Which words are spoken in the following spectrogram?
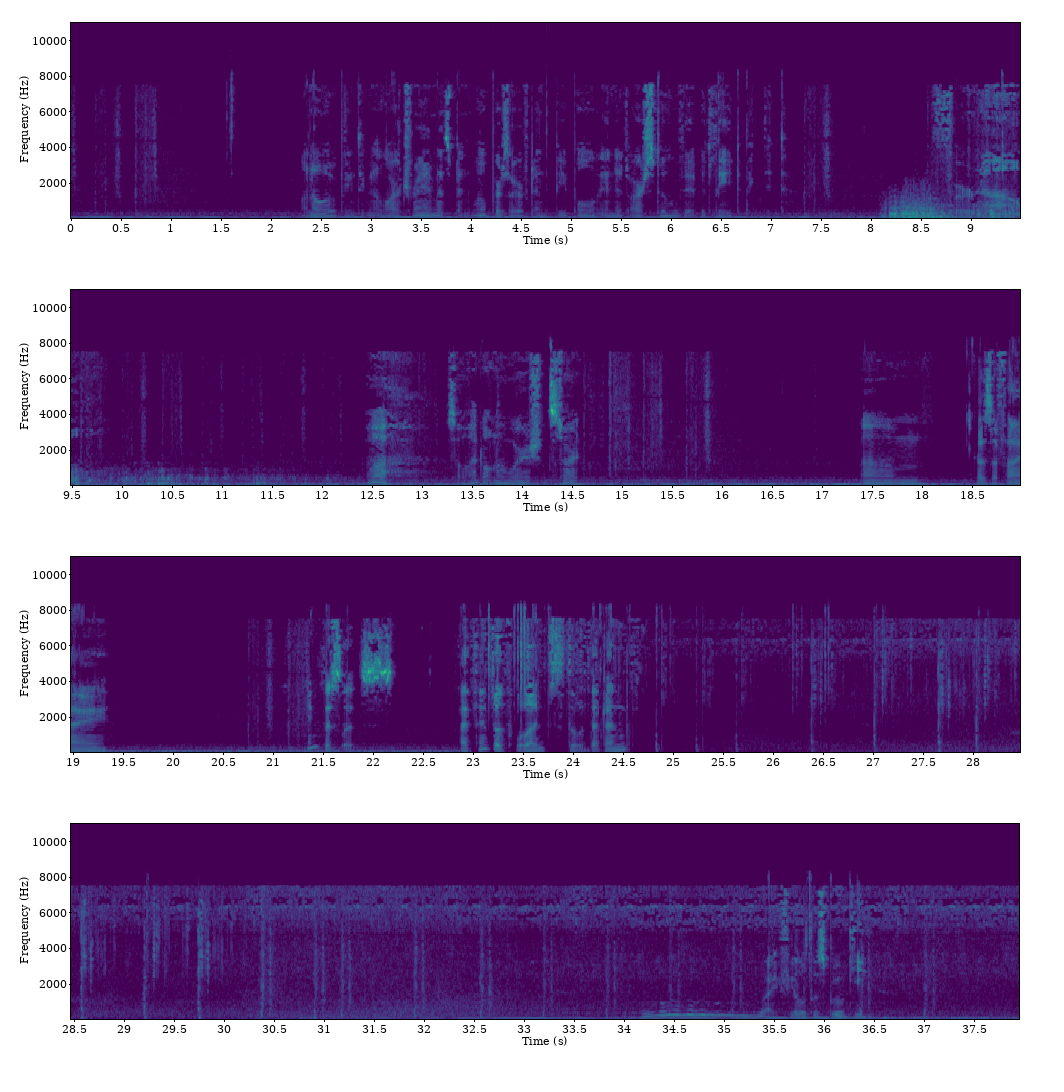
An oil painting in a large frame, it's been well preserved, and the people in it are still vividly depicted. For now. Ah, so I don't know where I should start. Um, because if I... I think this leads... I think this leads to dead end. Ooh, I feel the spooky.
